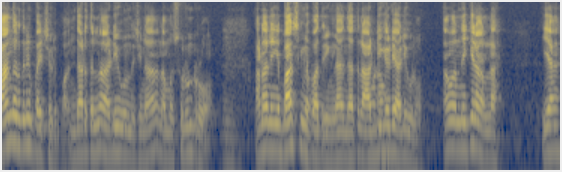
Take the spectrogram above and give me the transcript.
தாங்குறதுலையும் பயிற்சி எடுப்பான். இந்த இடத்துலலாம் அடி விழுந்துச்சுன்னா நம்ம சுருண்டுருவோம். ஆனால் நீங்கள் பாக்ஸிங்கில் பார்த்துறீங்களா இந்த இடத்துல அடிக்கடி அடி விழும். அவன் நிற்கிறான்ல ஏன்?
